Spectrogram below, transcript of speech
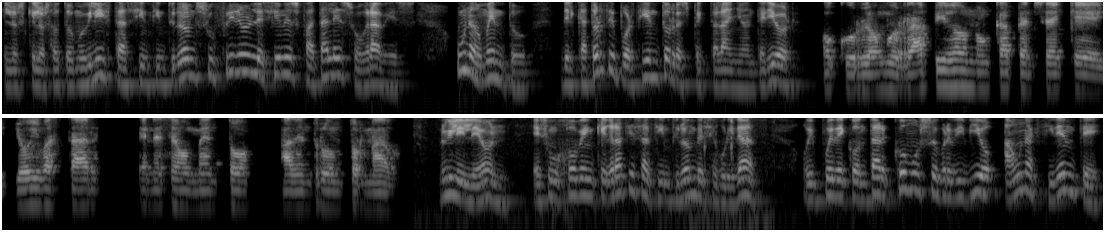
en los que los automovilistas sin cinturón sufrieron lesiones fatales o graves, un aumento del 14% respecto al año anterior. Ocurrió muy rápido, nunca pensé que yo iba a estar en ese momento adentro de un tornado. Ruili León es un joven que gracias al cinturón de seguridad hoy puede contar cómo sobrevivió a un accidente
